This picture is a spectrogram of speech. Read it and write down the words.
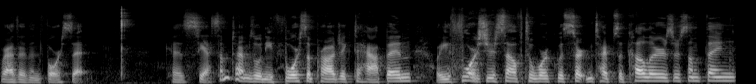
rather than force it. Because, yeah, sometimes when you force a project to happen or you force yourself to work with certain types of colors or something,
